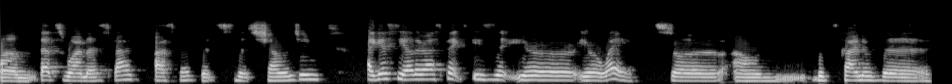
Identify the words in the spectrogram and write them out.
Um, that's one aspect aspect that's that's challenging. I guess the other aspect is that you're you're away, so um, it's kind of the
